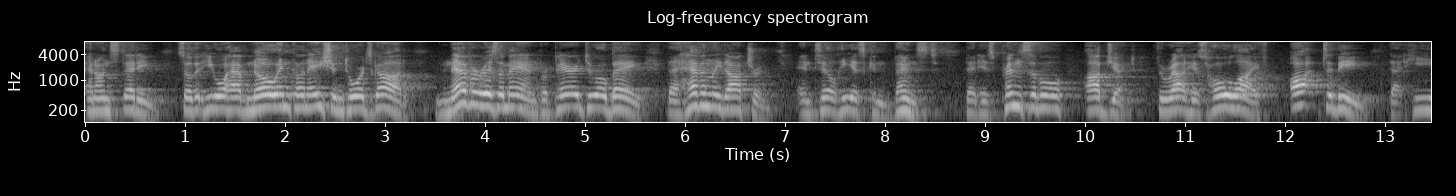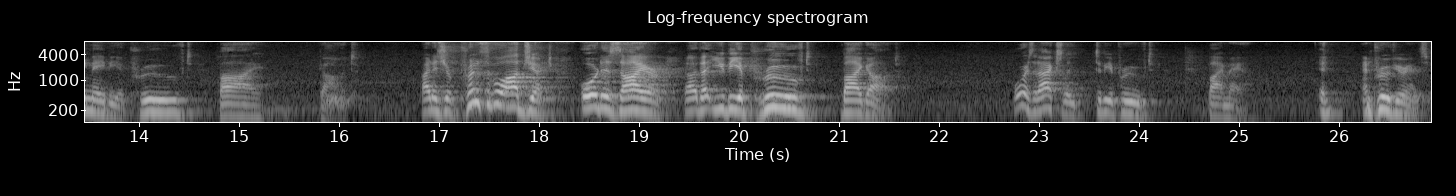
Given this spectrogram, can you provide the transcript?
and unsteady, so that he will have no inclination towards God. Never is a man prepared to obey the heavenly doctrine until he is convinced that his principal object throughout his whole life ought to be that he may be approved by God. Right? Is your principal object or desire uh, that you be approved by God? Or is it actually to be approved by man? And, and prove your answer.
